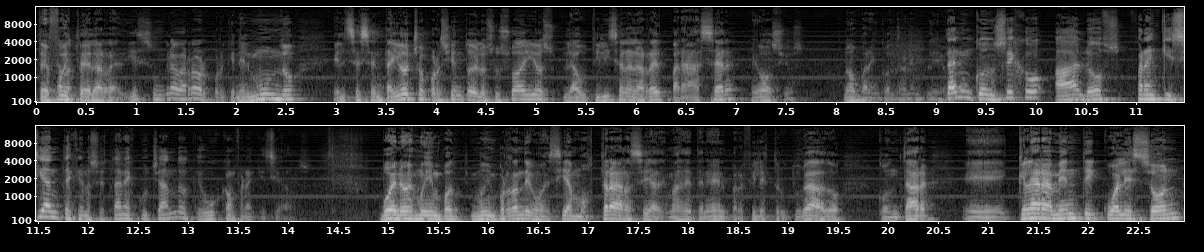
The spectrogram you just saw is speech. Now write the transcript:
te fuiste de la red. Y ese es un grave error, porque en el mundo el 68% de los usuarios la utilizan a la red para hacer negocios, no para encontrar empleo. Dale un consejo a los franquiciantes que nos están escuchando que buscan franquiciados. Bueno, es muy, muy importante, como decía, mostrarse, además de tener el perfil estructurado, contar eh, claramente cuáles son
